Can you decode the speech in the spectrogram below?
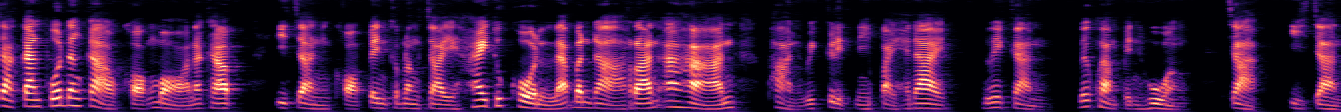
จากการโพสต์ดังกล่าวของหมอนะครับอีจันขอเป็นกำลังใจให้ทุกคนและบรรดาร้านอาหารผ่านวิกฤตนี้ไปให้ได้ด้วยกันด้วยความเป็นห่วงจากอีจัน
